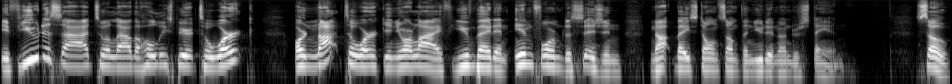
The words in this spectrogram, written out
if you decide to allow the Holy Spirit to work or not to work in your life, you've made an informed decision, not based on something you didn't understand. So,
